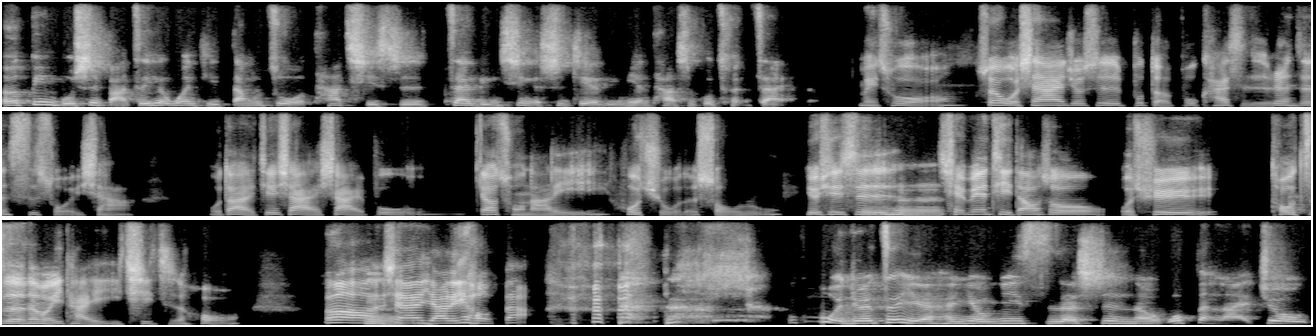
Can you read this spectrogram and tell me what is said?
而并不是把这些问题当做它其实，在灵性的世界里面它是不存在的。没错，所以我现在就是不得不开始认真思索一下，我到底接下来下一步要从哪里获取我的收入。尤其是前面提到说，我去投资了那么一台仪器之后，啊，现在压力好大。不过我觉得这也很有意思的是呢，我本来就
